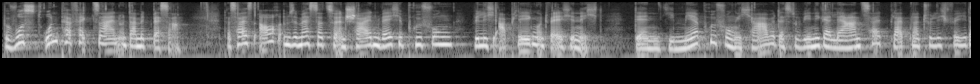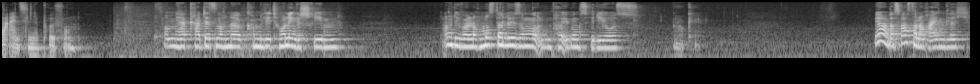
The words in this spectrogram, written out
Bewusst unperfekt sein und damit besser. Das heißt auch im Semester zu entscheiden, welche Prüfungen will ich ablegen und welche nicht. Denn je mehr Prüfungen ich habe, desto weniger Lernzeit bleibt natürlich für jede einzelne Prüfung. Und mir hat gerade jetzt noch eine Kommilitonin geschrieben. Oh, die wollen noch Musterlösungen und ein paar Übungsvideos. Ja, okay. Ja, und das war's dann auch eigentlich.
